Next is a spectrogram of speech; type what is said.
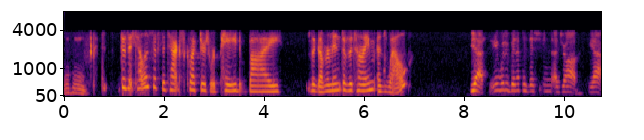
Mm-hmm. Does it tell us if the tax collectors were paid by the government of the time as well? Yes, it would have been a position, a job. Yeah.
